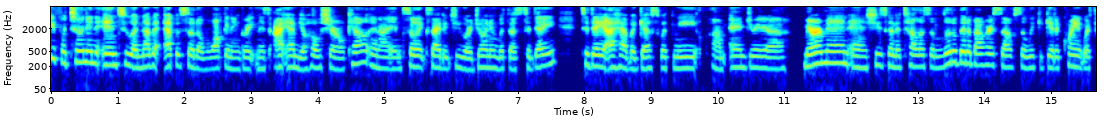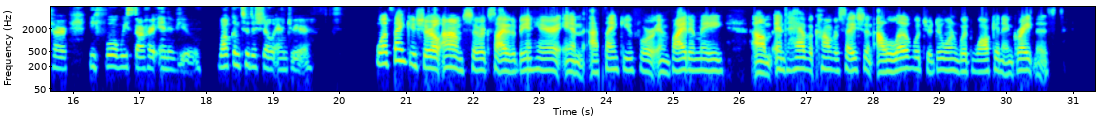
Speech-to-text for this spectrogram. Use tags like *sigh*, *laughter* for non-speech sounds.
Thank you for tuning in to another episode of Walking in Greatness. I am your host, Cheryl Kell, and I am so excited you are joining with us today. Today, I have a guest with me, um, Andrea Merriman, and she's going to tell us a little bit about herself so we could get acquainted with her before we start her interview. Welcome to the show, Andrea. Well, thank you, Cheryl. I'm so excited to be in here, and I thank you for inviting me um, and to have a conversation. I love what you're doing with Walking in Greatness.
